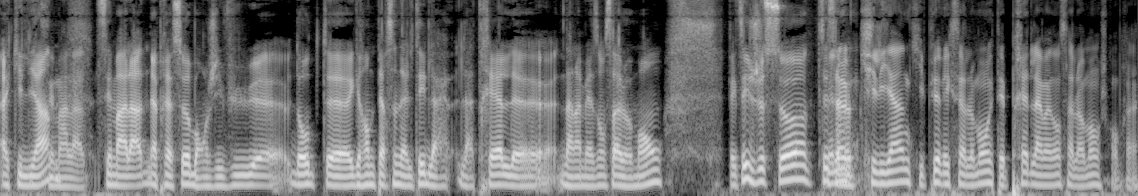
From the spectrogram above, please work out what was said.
à Kylian. C'est malade. C'est malade. Mais après ça, bon, j'ai vu euh, d'autres grandes personnalités de la, la trail dans la maison Salomon. Fait que tu sais, juste ça, Mais ça là, me- Kylian, qui avec Salomon, était près de la maison Salomon, je comprends.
